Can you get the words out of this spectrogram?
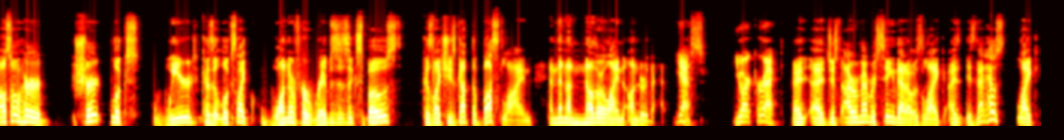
Also, her shirt looks weird because it looks like one of her ribs is exposed. Because like she's got the bust line and then another line under that. Yes, you are correct. I, I just I remember seeing that. I was like, I, is that how like?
